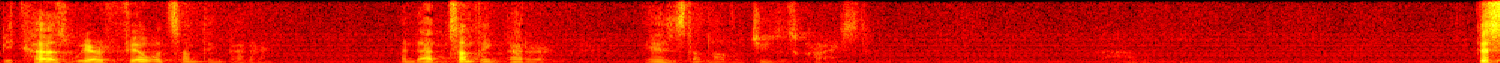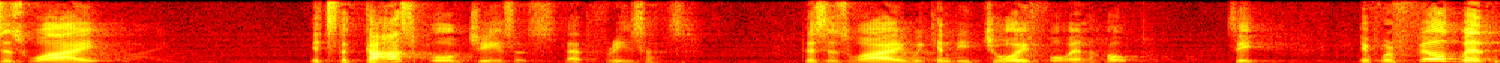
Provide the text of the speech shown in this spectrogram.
because we are filled with something better. And that something better is the love of Jesus Christ. This is why it's the gospel of Jesus that frees us. This is why we can be joyful in hope. See, if we're filled with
